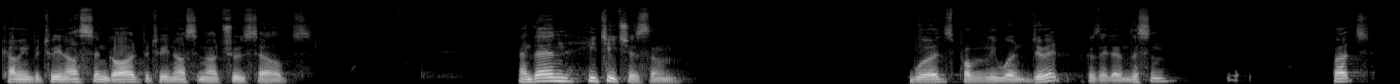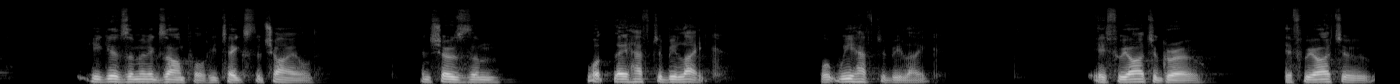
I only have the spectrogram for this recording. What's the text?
coming between us and God, between us and our true selves. And then he teaches them. Words probably won't do it because they don't listen. But he gives them an example. He takes the child and shows them what they have to be like, what we have to be like. If we are to grow, if we are to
